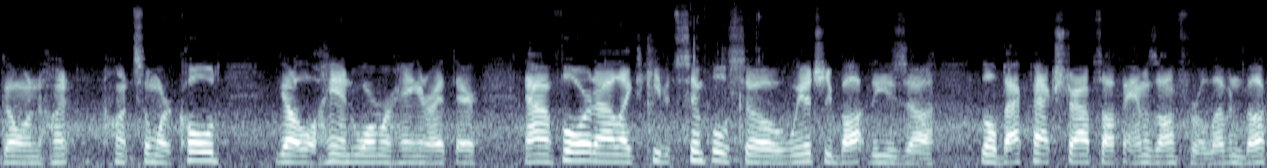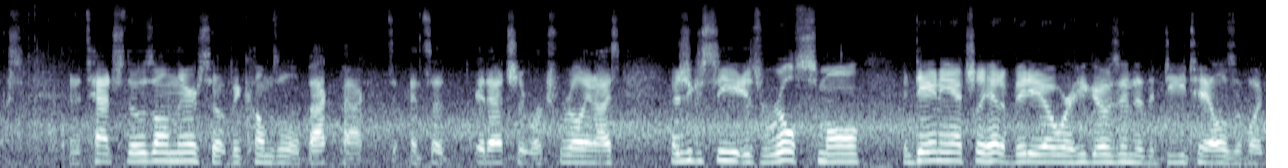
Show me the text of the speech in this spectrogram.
go and hunt hunt somewhere cold, you got a little hand warmer hanging right there. Now in Florida, I like to keep it simple, so we actually bought these uh, little backpack straps off Amazon for 11 bucks and attach those on there so it becomes a little backpack. It's, a, it actually works really nice. As you can see, it's real small, and Danny actually had a video where he goes into the details of like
